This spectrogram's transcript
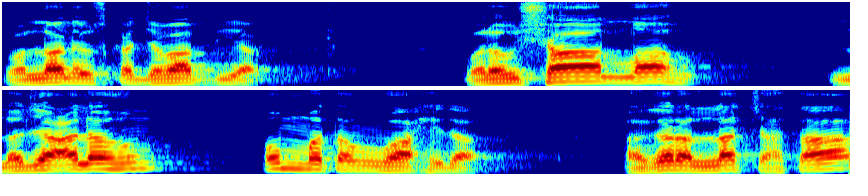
تو اللہ نے اس کا جواب دیا۔ شاء اللہ لجا علم امتم واحدہ اگر اللہ چاہتا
